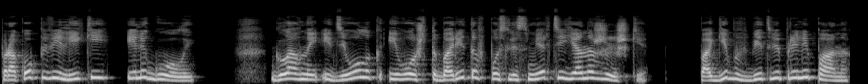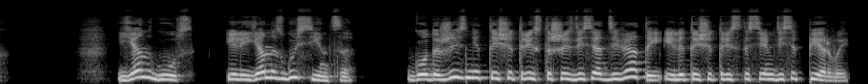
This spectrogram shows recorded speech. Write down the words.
Прокоп Великий или Голый. Главный идеолог и вождь таборитов после смерти Яна Жишки. Погиб в битве при Липанах. Ян Гус или Ян из Гусинца. Годы жизни 1369 или 1371,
